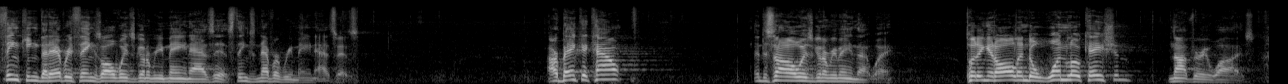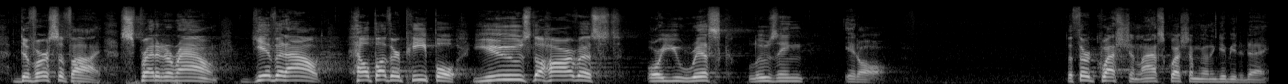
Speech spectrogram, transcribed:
thinking that everything's always going to remain as is? Things never remain as is. Our bank account, and it's not always going to remain that way. Putting it all into one location, not very wise. Diversify, spread it around, give it out, help other people, use the harvest, or you risk losing it all. The third question, last question I'm going to give you today.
